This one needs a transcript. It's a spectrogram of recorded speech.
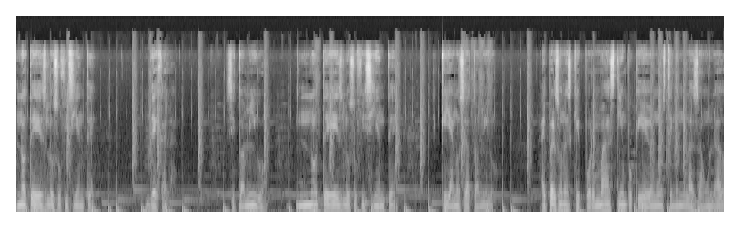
no te es lo suficiente, déjala. Si tu amigo no te es lo suficiente, que ya no sea tu amigo. Hay personas que por más tiempo que llevemos teniéndolas a un lado,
